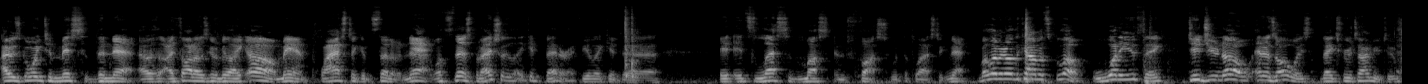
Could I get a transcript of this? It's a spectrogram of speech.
I was going to miss the net. I, I thought I was going to be like, oh man, plastic instead of a net. What's this? But I actually like it better. I feel like it, uh, it, it's less muss and fuss with the plastic net. But let me know in the comments below. What do you think? Did you know? And as always, thanks for your time, YouTube.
